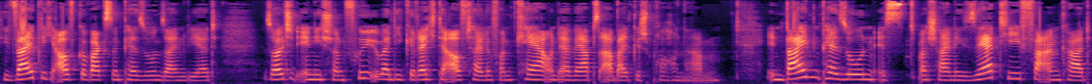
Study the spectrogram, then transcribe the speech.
die weiblich aufgewachsene Person sein wird. Solltet ihr nicht schon früh über die gerechte Aufteilung von Care und Erwerbsarbeit gesprochen haben? In beiden Personen ist wahrscheinlich sehr tief verankert,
